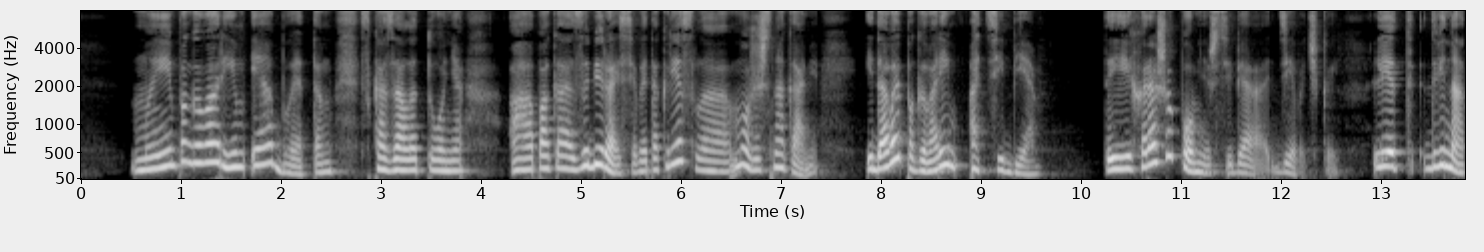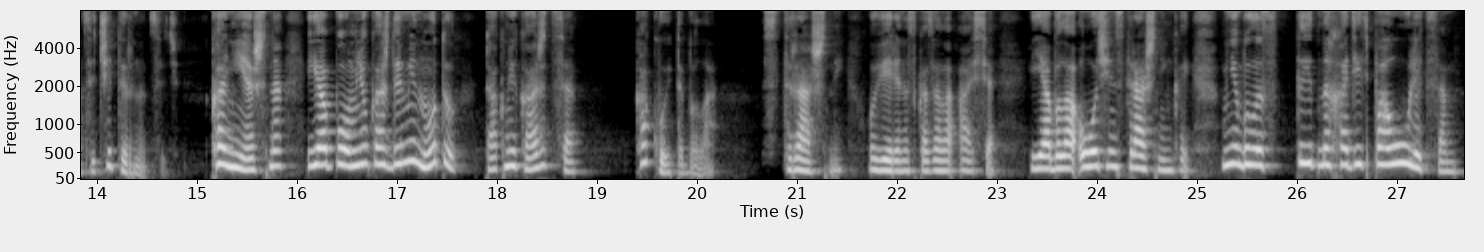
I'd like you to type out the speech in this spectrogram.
«Мы поговорим и об этом», — сказала Тоня. «А пока забирайся в это кресло, можешь с ногами, и давай поговорим о тебе. Ты хорошо помнишь себя девочкой? Лет двенадцать-четырнадцать?» «Конечно, я помню каждую минуту, так мне кажется». «Какой ты была?» «Страшный», – уверенно сказала Ася. Я была очень страшненькой. Мне было стыдно ходить по улицам».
